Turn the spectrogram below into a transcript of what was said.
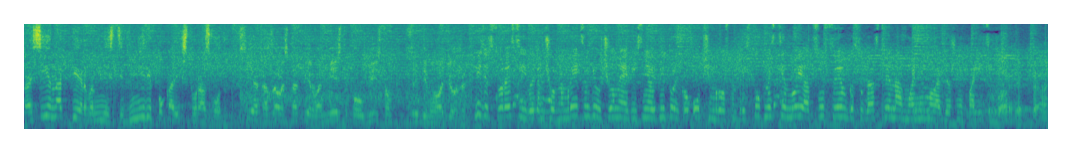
Россия на первом месте в мире по количеству разводов. Россия оказалась на первом месте по убийствам среди молодежи. Лидерство России в этом черном рейтинге ученые объясняют не только общим ростом преступности, но и отсутствием в государстве нормальной молодежной политики. Это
